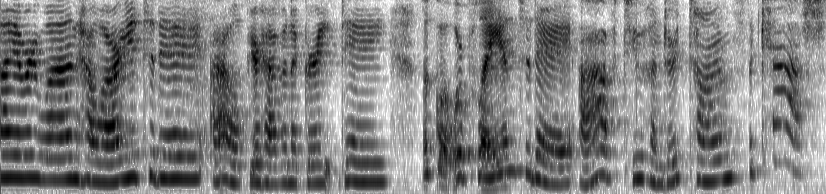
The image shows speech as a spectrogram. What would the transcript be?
Hi everyone, how are you today? I hope you're having a great day. Look what we're playing today. I have 200 times the cash.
